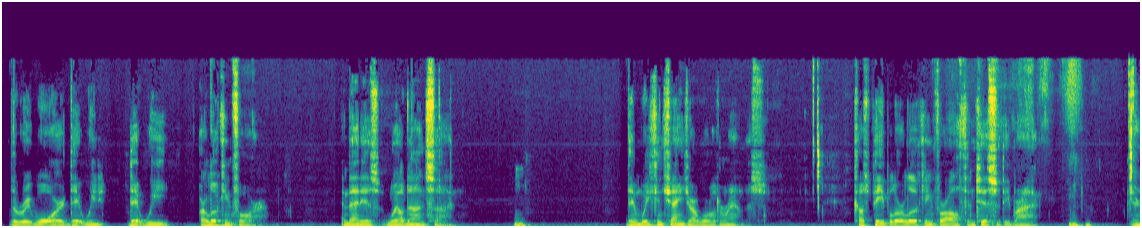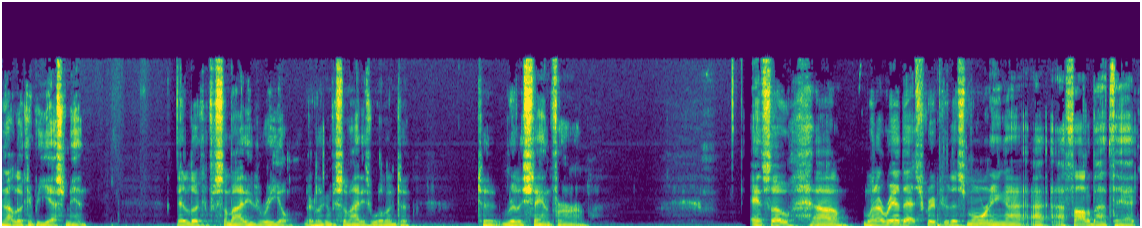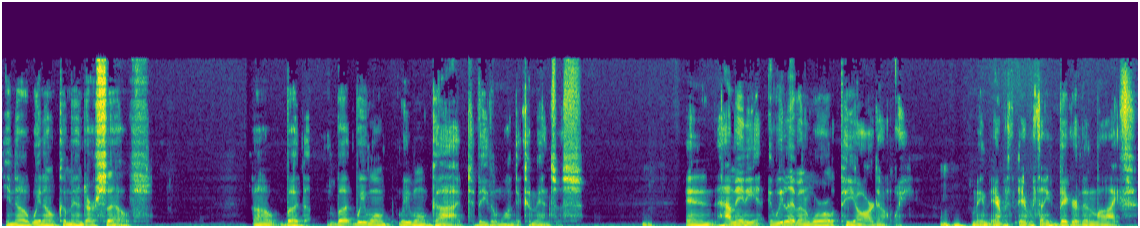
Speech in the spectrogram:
the reward that we that we are looking for, and that is well done, son, hmm. then we can change our world around us. Because people are looking for authenticity, Brian. They're not looking for yes men. They're looking for somebody who's real. They're looking for somebody who's willing to to really stand firm. And so um, when I read that scripture this morning, I, I, I, thought about that. You know, we don't commend ourselves, uh, but but we want we want God to be the one that commends us. Hmm. And how many we live in a world of PR, don't we? Mm-hmm. I mean, every, everything's bigger than life.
